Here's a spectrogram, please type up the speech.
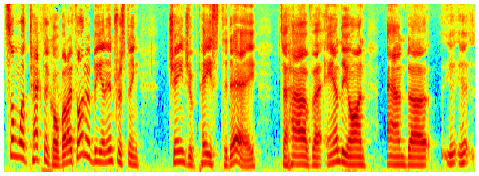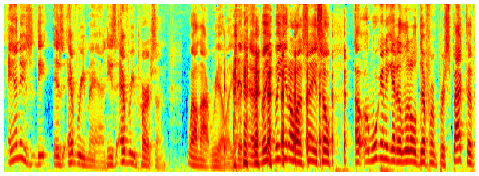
somewhat technical, but I thought it would be an interesting change of pace today to have uh, Andy on. And uh, Andy's the is every man. He's every person. Well, not really, but uh, but, but you know what I'm saying. So uh, we're going to get a little different perspective.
